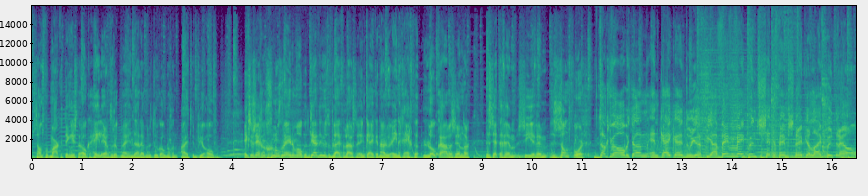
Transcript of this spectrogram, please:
Zandvoort Marketing is er ook heel erg druk mee... en daar hebben we natuurlijk ook nog een itempje over. Ik zou zeggen, genoeg reden om ook het derde uur te blijven luisteren... en kijken naar uw enige echte lokale zender, ZFM CFM Zandvoort. Dankjewel Albert-Jan. En kijken doe je via www.zfm-live.nl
